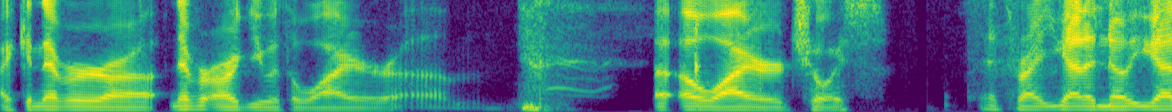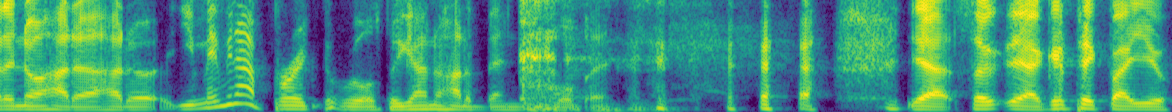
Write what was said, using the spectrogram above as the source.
I can never uh, never argue with a wire um, a, a wire choice. That's right. You got to know. You got to know how to how to. You maybe not break the rules, but you got to know how to bend a little bit. yeah. So yeah, good pick by you.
